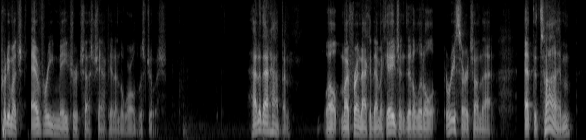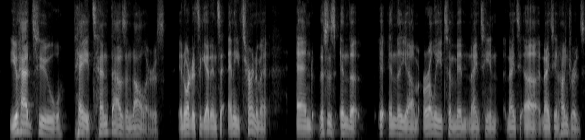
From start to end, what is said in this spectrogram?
pretty much every major chess champion in the world was Jewish. How did that happen? Well, my friend academic agent did a little research on that. At the time, you had to pay ten thousand dollars in order to get into any tournament, and this is in the in the um, early to mid 19, 19, uh, 1900s.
